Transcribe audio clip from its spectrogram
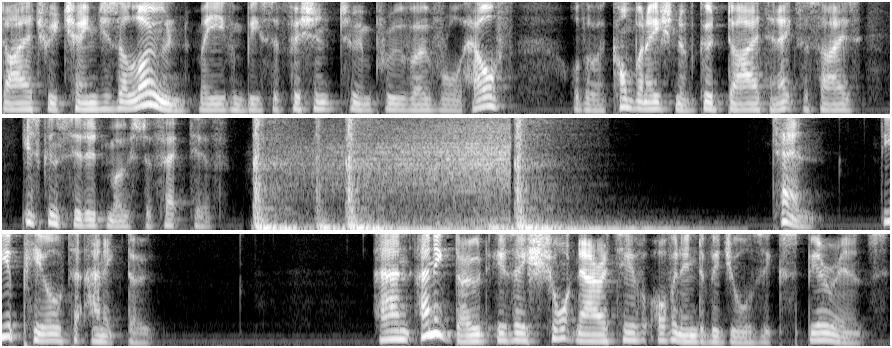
Dietary changes alone may even be sufficient to improve overall health, although a combination of good diet and exercise is considered most effective. 10. The appeal to anecdote. An anecdote is a short narrative of an individual's experience.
